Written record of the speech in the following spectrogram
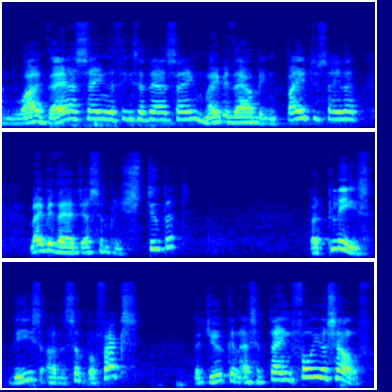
and why they are saying the things that they are saying. Maybe they are being paid to say that. Maybe they are just simply stupid. But please, these are the simple facts that you can ascertain for yourself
